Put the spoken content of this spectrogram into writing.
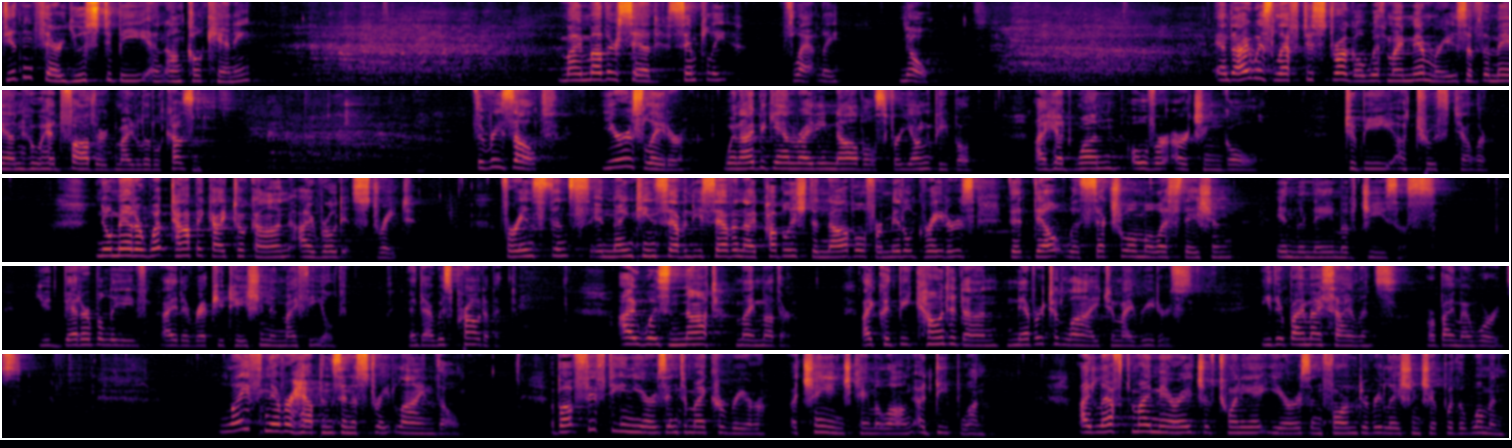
Didn't there used to be an Uncle Kenny? my mother said simply, flatly, No. and I was left to struggle with my memories of the man who had fathered my little cousin. The result Years later, when I began writing novels for young people, I had one overarching goal to be a truth teller. No matter what topic I took on, I wrote it straight. For instance, in 1977, I published a novel for middle graders that dealt with sexual molestation in the name of Jesus. You'd better believe I had a reputation in my field, and I was proud of it. I was not my mother. I could be counted on never to lie to my readers, either by my silence or by my words. Life never happens in a straight line, though. About 15 years into my career, a change came along, a deep one. I left my marriage of 28 years and formed a relationship with a woman.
